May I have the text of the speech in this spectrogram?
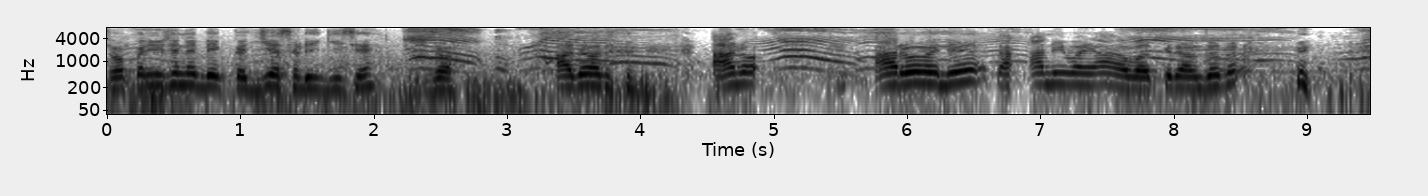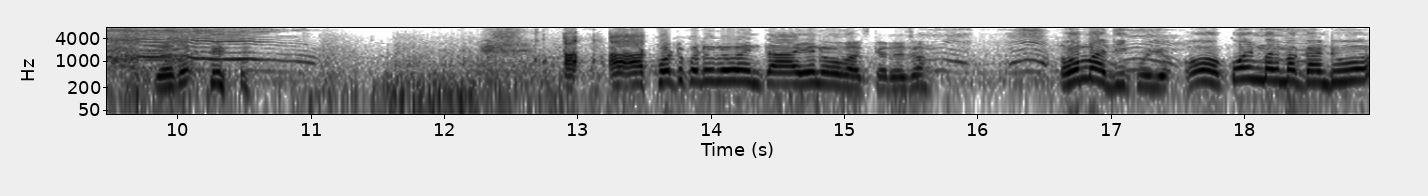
છોકરીઓ છે ને બે કજિયા સડી ગઈ છે. જો આ જો આનો આ રોવે ને આની ભાઈ આ અવાજ કરે આમ જો તો જો તો આ ખોટું ખોટું રોવે ને તો એનો અવાજ કરે જો. ઓમાં દીકુ જો. ઓ કોણ માલમાં ગાંડું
